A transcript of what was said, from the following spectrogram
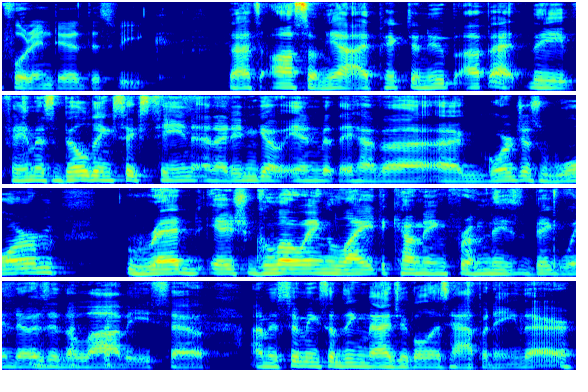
for entire this week. That's awesome. Yeah, I picked Anoop up at the famous Building 16, and I didn't go in, but they have a, a gorgeous, warm, red-ish glowing light coming from these big windows in the lobby. So I'm assuming something magical is happening there.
